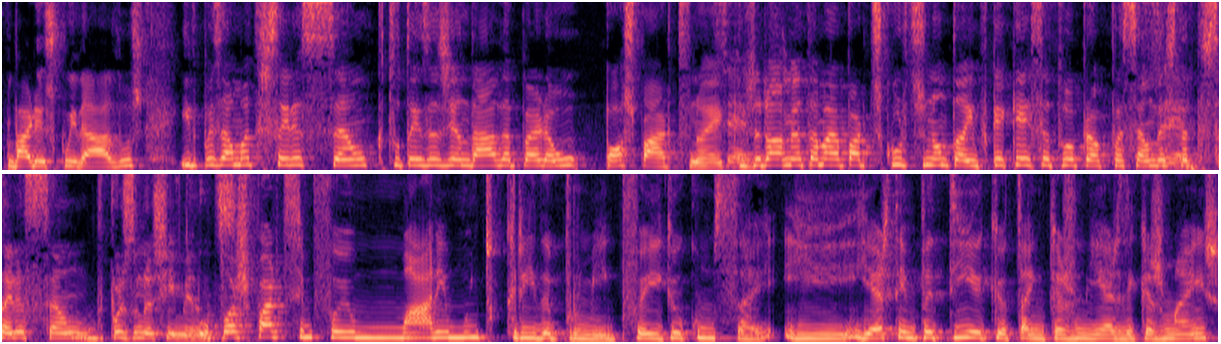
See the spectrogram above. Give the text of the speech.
vários cuidados e depois há uma terceira sessão que tu tens agendada para o pós-parto, não é? Certo. Que geralmente a maior parte dos cursos não tem. Porque é que é essa a tua preocupação desta Certo. terceira sessão depois do nascimento? O pós-parto sempre foi uma área muito querida por mim, foi aí que eu comecei. E, e esta empatia que eu tenho com as mulheres e com as mães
